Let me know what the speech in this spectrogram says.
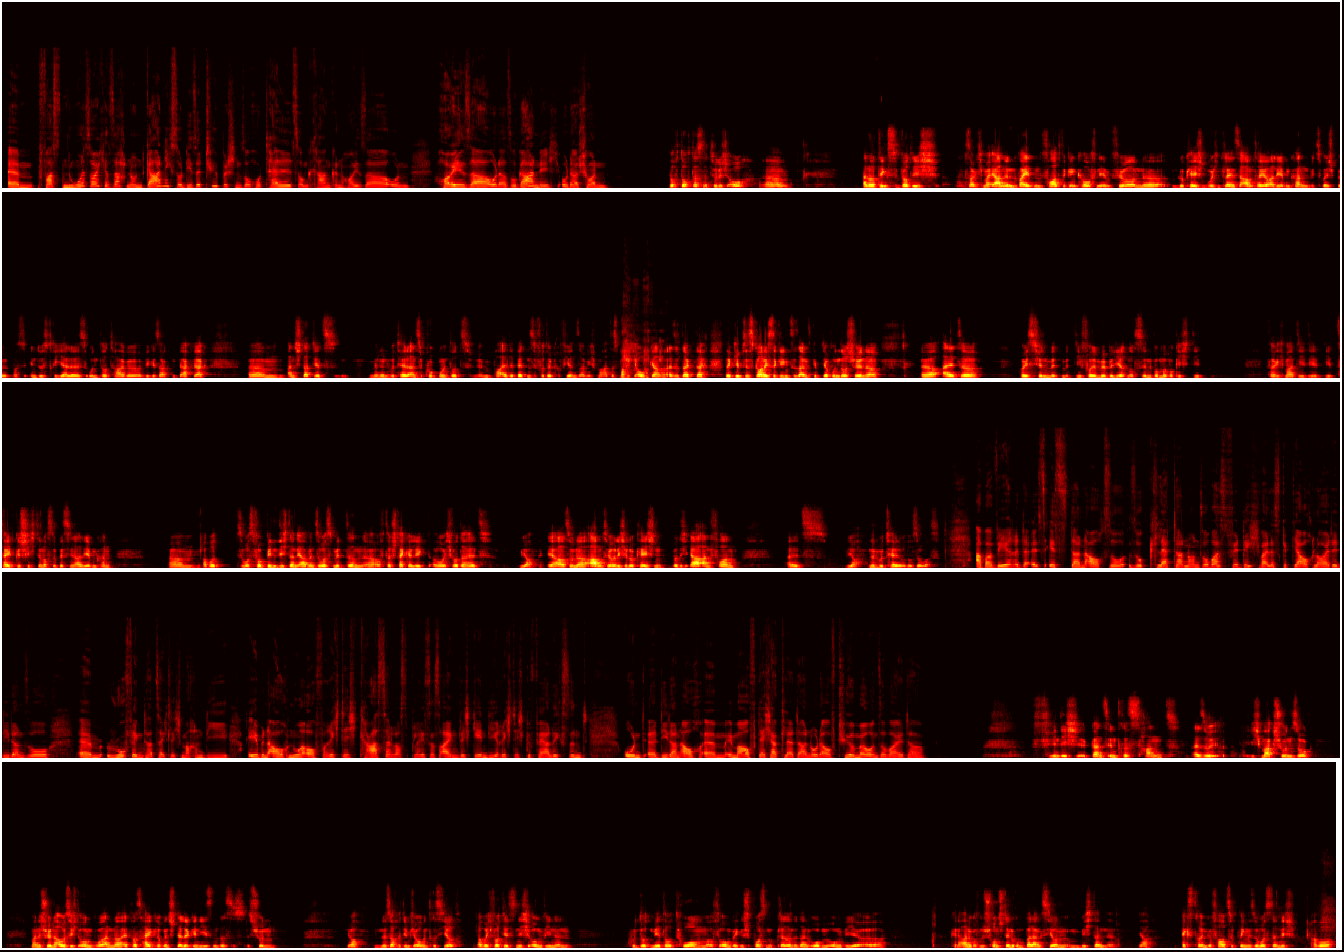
ähm, fast nur solche Sachen und gar nicht so diese typischen, so Hotels und Krankenhäuser und Häuser oder so gar nicht, oder schon? Doch, doch, das natürlich auch. Ähm, allerdings würde ich, sage ich mal, eher einen weiten Fahrtweg in Kauf nehmen für eine Location, wo ich ein kleines Abenteuer erleben kann, wie zum Beispiel was Industrielles, Untertage, wie gesagt, ein Bergwerk, ähm, anstatt jetzt mir ein Hotel anzugucken und dort ein paar alte Betten zu fotografieren, sage ich mal. Das mache ich auch gerne. Also da, da, da, gibt es gar nichts dagegen zu sagen. Es gibt ja wunderschöne äh, alte Häuschen, mit, mit, die voll möbliert noch sind, wo man wirklich die, sage ich mal, die, die, die Zeitgeschichte noch so ein bisschen erleben kann. Ähm, aber sowas verbinde ich dann eher, wenn sowas mit dann äh, auf der Strecke liegt. Aber ich würde halt, ja, eher so eine abenteuerliche Location würde ich eher anfahren als ja, ein Hotel oder sowas. Aber wäre da, es ist dann auch so so Klettern und sowas für dich, weil es gibt ja auch Leute, die dann so ähm, Roofing tatsächlich machen, die eben auch nur auf richtig krasse Lost Places eigentlich gehen, die richtig gefährlich sind und äh, die dann auch ähm, immer auf Dächer klettern oder auf Türme und so weiter. Finde ich ganz interessant. Also ich mag schon so mal eine schöne Aussicht irgendwo an einer etwas heikleren Stelle genießen. Das ist, ist schon ja, eine Sache, die mich auch interessiert. Aber ich würde jetzt nicht irgendwie einen 100 Meter Turm auf irgendwelchen Sprossen hochklettern und dann oben irgendwie, äh, keine Ahnung, auf einem Schornstein rumbalancieren, um mich dann äh, ja, extra in Gefahr zu bringen. Sowas dann nicht. Aber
